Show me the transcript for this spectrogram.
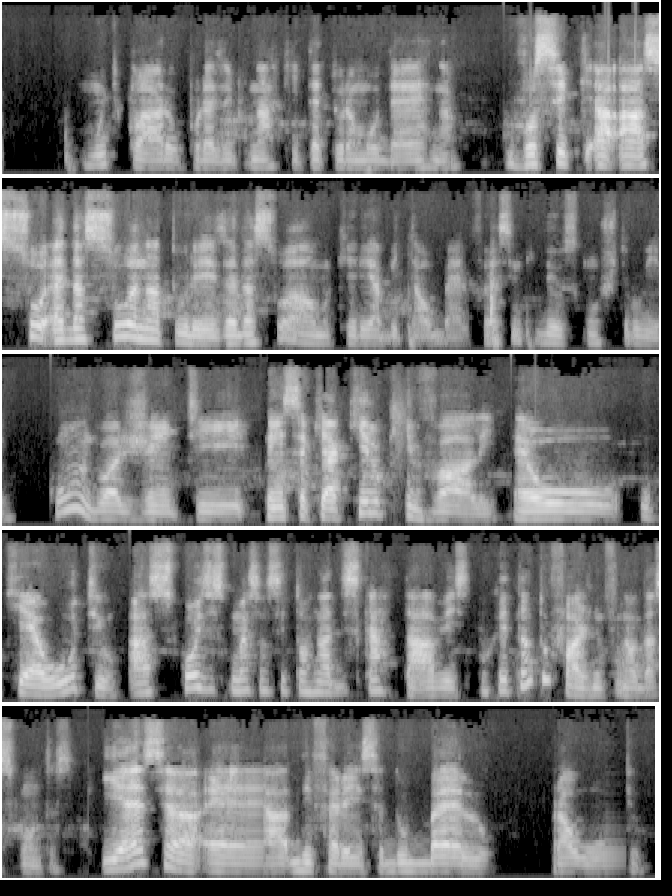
muito claro, por exemplo, na arquitetura moderna. Você a, a sua, é da sua natureza, é da sua alma querer habitar o belo. Foi assim que Deus construiu. Quando a gente pensa que aquilo que vale é o, o que é útil, as coisas começam a se tornar descartáveis, porque tanto faz no final das contas. E essa é a diferença do belo para o útil.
